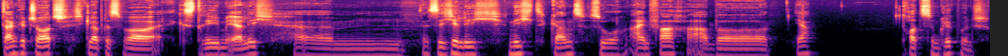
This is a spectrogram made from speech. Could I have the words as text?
Danke, George. Ich glaube, das war extrem ehrlich. Ähm, sicherlich nicht ganz so einfach, aber trotzdem Glückwunsch.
